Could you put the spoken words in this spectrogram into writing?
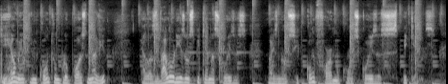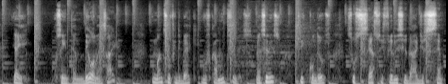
que realmente encontram um propósito na vida, elas valorizam as pequenas coisas, mas não se conformam com as coisas pequenas. E aí, você entendeu a mensagem? Me manda seu feedback, vou ficar muito feliz. Pense nisso, fique com Deus, sucesso e felicidade sempre.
